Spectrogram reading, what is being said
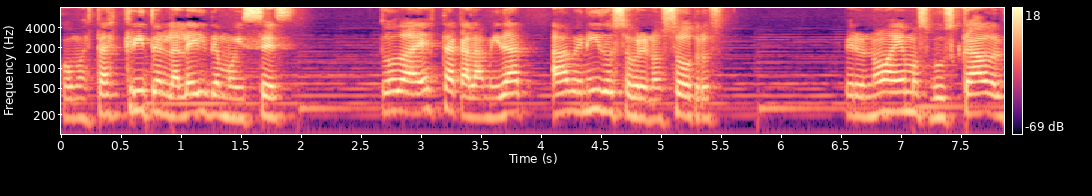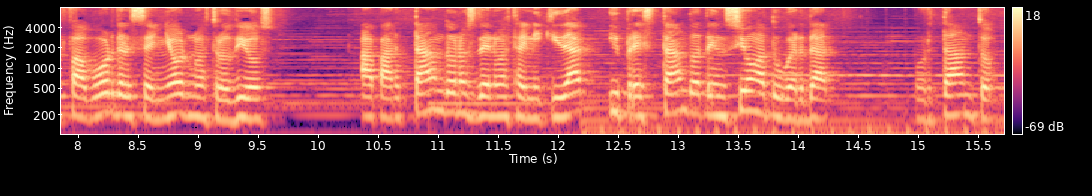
Como está escrito en la ley de Moisés, toda esta calamidad ha venido sobre nosotros, pero no hemos buscado el favor del Señor nuestro Dios, apartándonos de nuestra iniquidad y prestando atención a tu verdad. Por tanto,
